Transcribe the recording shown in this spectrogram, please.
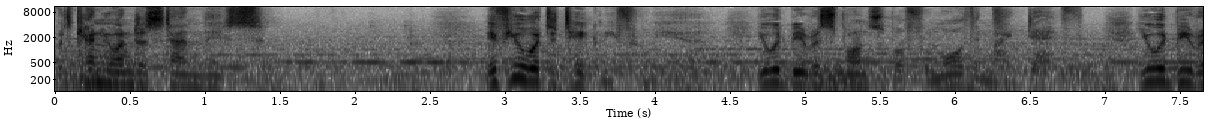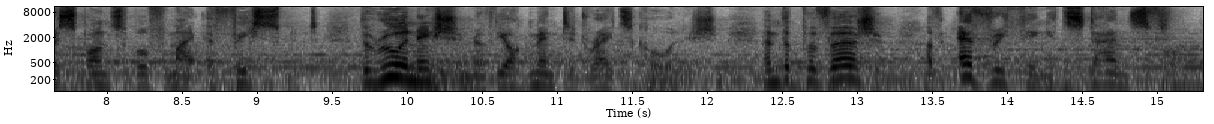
But can you understand this? If you were to take me from here, you would be responsible for more than my death. You would be responsible for my effacement, the ruination of the Augmented Rights Coalition, and the perversion of everything it stands for.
